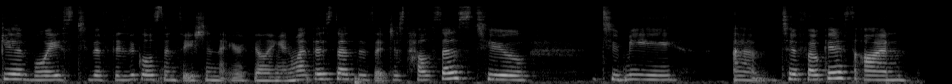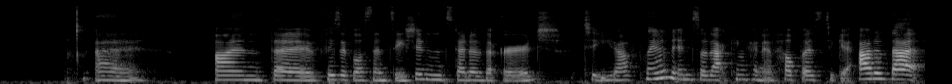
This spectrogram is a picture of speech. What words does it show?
give voice to the physical sensation that you're feeling and what this does is it just helps us to to be um, to focus on uh, on the physical sensation instead of the urge to eat off plan. And so that can kind of help us to get out of that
